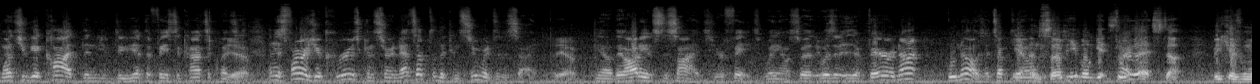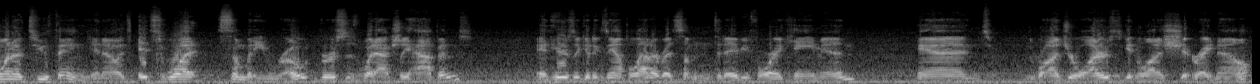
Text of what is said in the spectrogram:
Once you get caught, then you, you have to face the consequences. Yeah. And as far as your career is concerned, that's up to the consumer to decide. yeah. You know, the audience decides your fate. Well, you know, so was it is it fair or not? Who knows? It's up to Yeah, you. and some people get through Right. that stuff because one of two things, you know, it's it's what somebody wrote versus what actually happened. And here's a good example of that. I read something today before I came in, and Roger Waters is getting a lot of shit right now.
